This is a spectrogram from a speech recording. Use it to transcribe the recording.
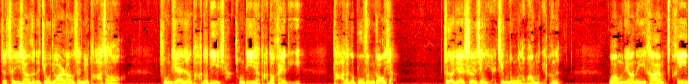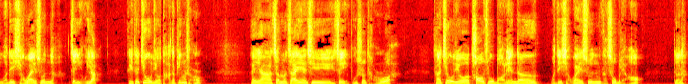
这沉香和他舅舅二郎神就打上了。从天上打到地下，从地下打到海底，打了个不分高下。这件事情也惊动了王母娘娘。王母娘娘一看，嘿，我这小外孙子真有样，给他舅舅打个平手。哎呀，这么站下去，这也不是头啊！他舅舅掏出宝莲灯，我这小外孙可受不了。得了，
